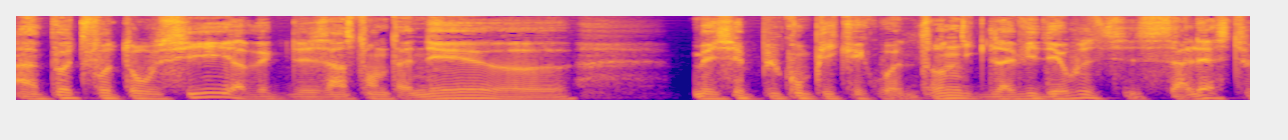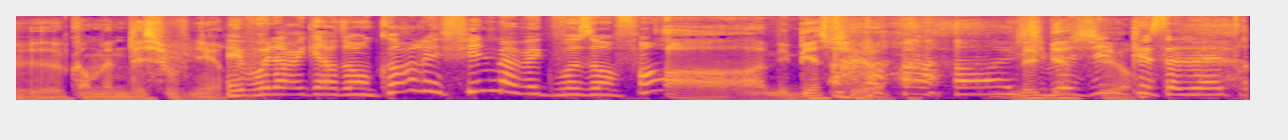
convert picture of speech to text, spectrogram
Un peu de photos aussi, avec des instantanés, euh, mais c'est plus compliqué, quoi. Tandis que la vidéo, ça laisse euh, quand même des souvenirs. Et vous les regardez encore les films avec vos enfants? Ah, mais bien sûr. Bien J'imagine que ça doit être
